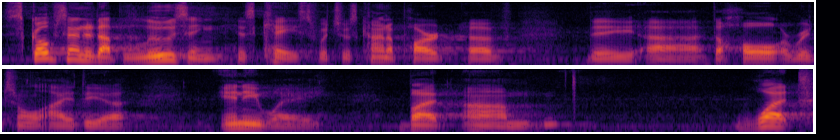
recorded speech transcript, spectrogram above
Scopes ended up losing his case, which was kind of part of the, uh, the whole original idea anyway. But um, what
